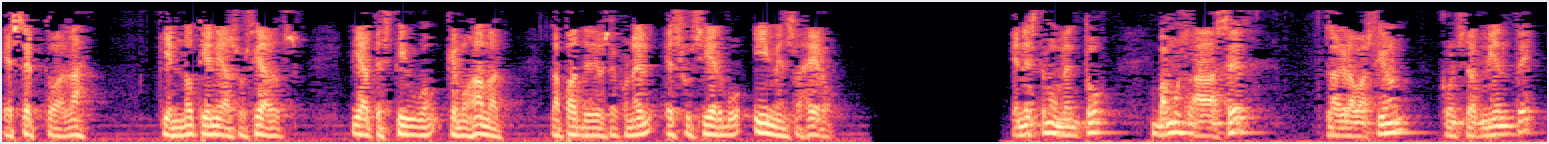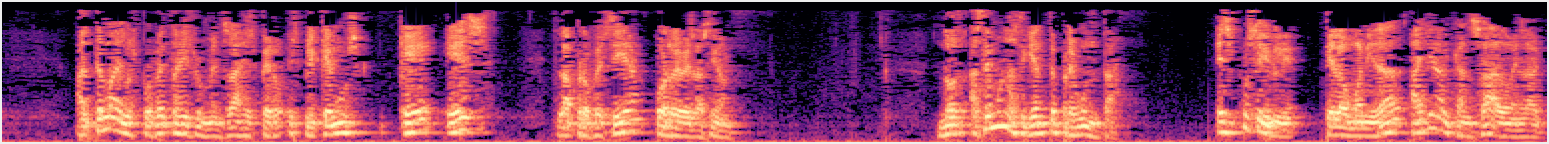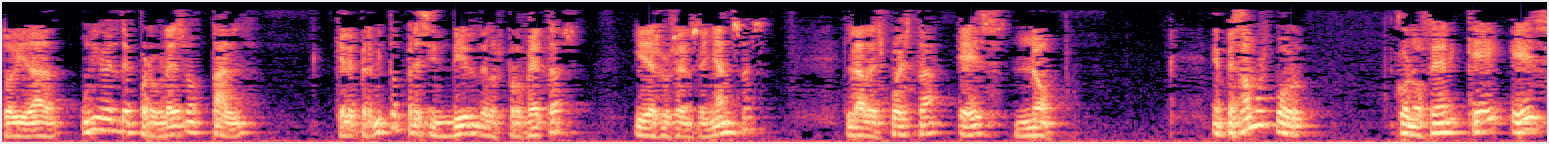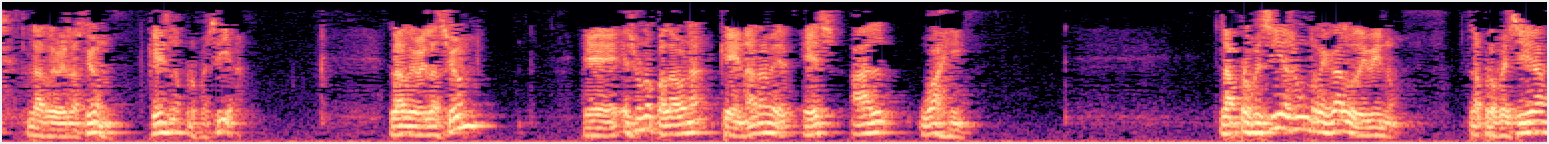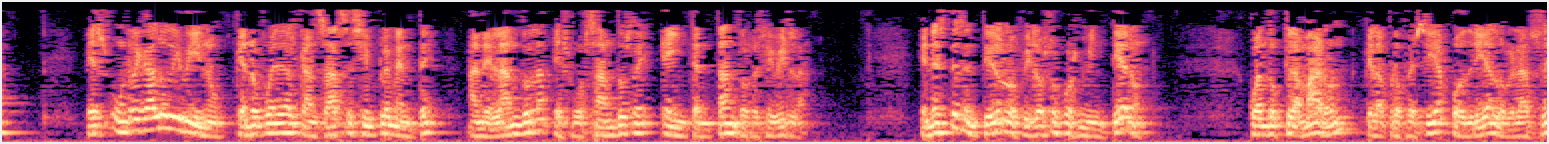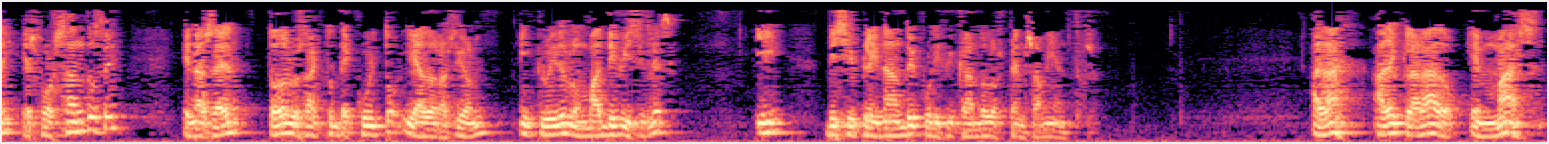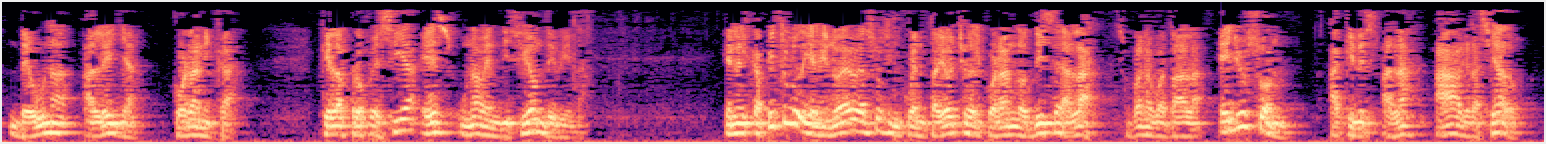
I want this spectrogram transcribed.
excepto Alá, quien no tiene asociados, y atestiguo que Mohammed, la paz de Dios sea con él, es su siervo y mensajero. En este momento vamos a hacer la grabación concerniente al tema de los profetas y sus mensajes, pero expliquemos qué es la profecía o revelación. Nos hacemos la siguiente pregunta. ¿Es posible que la humanidad haya alcanzado en la actualidad un nivel de progreso tal que le permita prescindir de los profetas y de sus enseñanzas? La respuesta es no. Empezamos por conocer qué es la revelación, qué es la profecía. La revelación eh, es una palabra que en árabe es al-wahi, la profecía es un regalo divino. La profecía es un regalo divino que no puede alcanzarse simplemente anhelándola, esforzándose e intentando recibirla. En este sentido los filósofos mintieron cuando clamaron que la profecía podría lograrse esforzándose en hacer todos los actos de culto y adoración, incluidos los más difíciles, y disciplinando y purificando los pensamientos. Alá ha declarado en más de una aleya coránica que la profecía es una bendición divina. En el capítulo 19, verso 58 del Corán nos dice Alá, subhanahu wa ta'ala, ellos son a quienes Alá ha agraciado,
